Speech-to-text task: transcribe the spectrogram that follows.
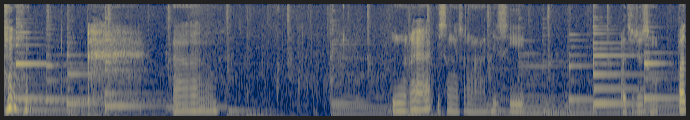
um, Sebenernya iseng-iseng aja sih. Waktu itu sempet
